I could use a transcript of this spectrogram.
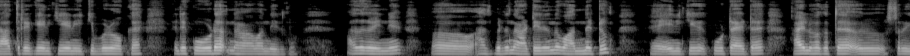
രാത്രിയൊക്കെ എനിക്ക് എണീക്കുമ്പോഴൊക്കെ എന്റെ കൂടെ വന്നിരുന്നു. അത് കഴിഞ്ഞ് ഹസ്ബൻഡ് നാട്ടിൽ നിന്ന് വന്നിട്ടും എനിക്ക് കൂട്ടായിട്ട് അയൽവക്കത്തെ ഒരു സ്ത്രീ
